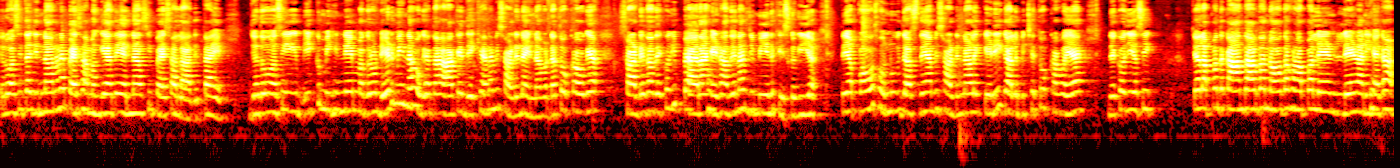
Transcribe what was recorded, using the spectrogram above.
ਚਲੋ ਅਸੀਂ ਤਾਂ ਜਿੰਨਾ ਉਹਨਾਂ ਨੇ ਪੈਸਾ ਮੰਗਿਆ ਤੇ ਇੰਨਾ ਅਸੀਂ ਪੈਸਾ ਲਾ ਦਿੱਤਾ ਏ। ਜਦੋਂ ਅਸੀਂ ਇੱਕ ਮਹੀਨੇ ਮਗਰੋਂ ਡੇਢ ਮਹੀਨਾ ਹੋ ਗਿਆ ਤਾਂ ਆ ਕੇ ਦੇਖਿਆ ਨਾ ਵੀ ਸਾਡੇ ਨਾਲ ਇੰਨਾ ਵੱਡਾ ਧੋਖਾ ਹੋ ਗਿਆ। ਸਾਡੇ ਤਾਂ ਦੇਖੋ ਜੀ ਪੈਰਾਂ ਹੇਠਾਂ ਦੇ ਨਾ ਜ਼ਮੀਨ ਖਿਸਕ ਗਈ ਆ। ਤੇ ਆਪਾਂ ਉਹ ਤੁਹਾਨੂੰ ਵੀ ਦੱਸਦੇ ਆ ਵੀ ਸਾਡੇ ਨਾਲ ਕਿਹੜੀ ਗੱਲ ਪਿੱਛੇ ਧੋਖਾ ਹੋਇਆ। ਦੇਖੋ ਜੀ ਅਸੀਂ, ਚਲ ਆਪਾਂ ਦੁਕਾਨਦਾਰ ਦਾ ਨਾਂ ਤਾਂ ਹੁਣ ਆਪਾਂ ਲੈਣ, ਲੈਣਾ ਨਹੀਂ ਹੈਗਾ।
